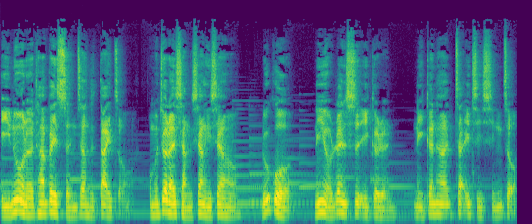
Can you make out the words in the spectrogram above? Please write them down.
以诺呢，他被神这样子带走，我们就来想象一下哦，如果你有认识一个人，你跟他在一起行走。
